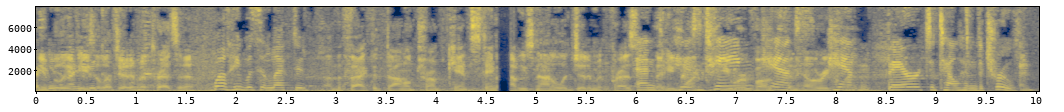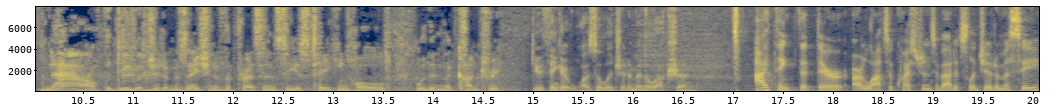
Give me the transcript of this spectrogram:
you know, believe on he's a legitimate form. president? Well, he was elected, On the fact that Donald Trump can't stand now he's not a legitimate president. And that he won fewer votes than Hillary can't Clinton. bear to tell him the truth. Now, the delegitimization of the presidency is taking hold within the country. Do you think it was a legitimate election? I think that there are lots of questions about its legitimacy.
